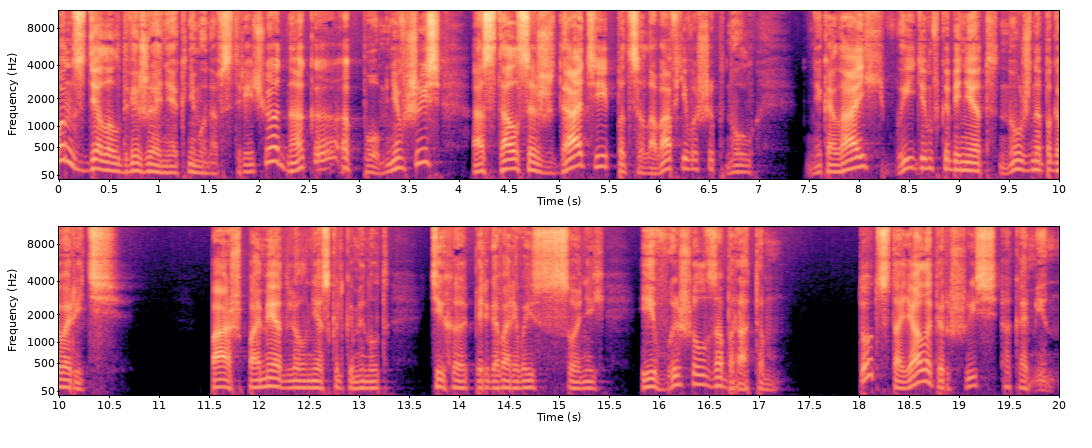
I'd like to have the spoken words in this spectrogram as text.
он сделал движение к нему навстречу, однако, опомнившись, остался ждать и, поцеловав его, шепнул «Николай, выйдем в кабинет, нужно поговорить». Паш помедлил несколько минут, тихо переговариваясь с Соней, и вышел за братом. Тот стоял, опершись о камин.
